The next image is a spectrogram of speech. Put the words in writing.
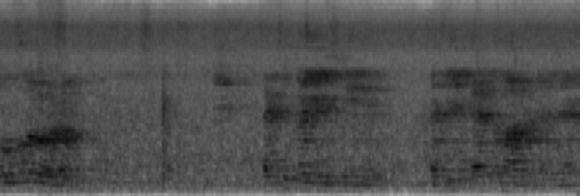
ஒவ்வொருவரும் கட்சி செய்து தஞ்சை கிழக்கு மாவட்டத்தில்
